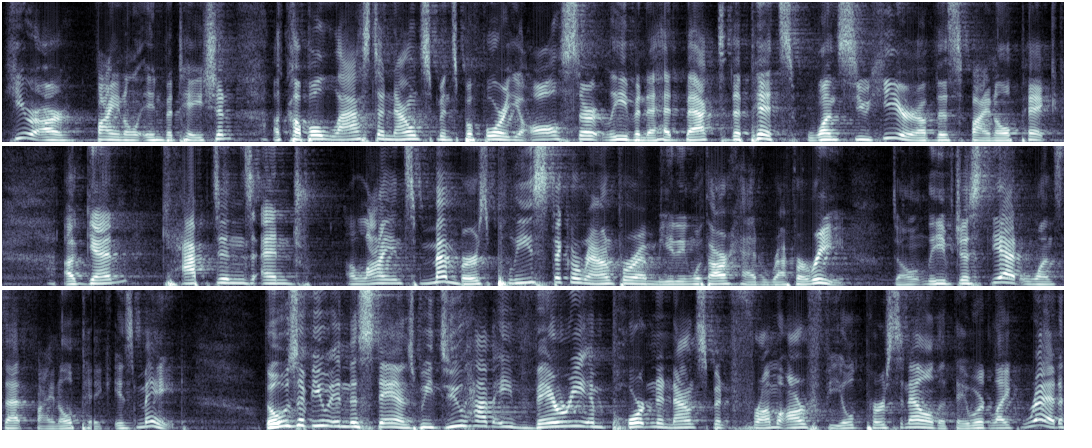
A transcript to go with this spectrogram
hear our final invitation, a couple last announcements before you all start leaving to head back to the pits once you hear of this final pick. Again, captains and alliance members, please stick around for a meeting with our head referee. Don't leave just yet once that final pick is made. Those of you in the stands, we do have a very important announcement from our field personnel that they would like read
